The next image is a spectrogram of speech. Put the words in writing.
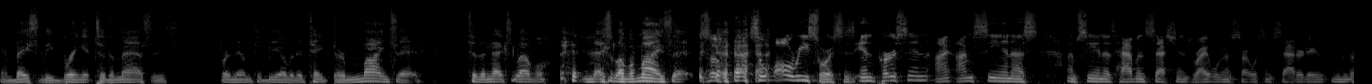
and basically bring it to the masses for them to be able to take their mindset to the next level, next level mindset. so, so all resources in person. I, I'm seeing us. I'm seeing us having sessions. Right, we're going to start with some Saturday. Uh,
